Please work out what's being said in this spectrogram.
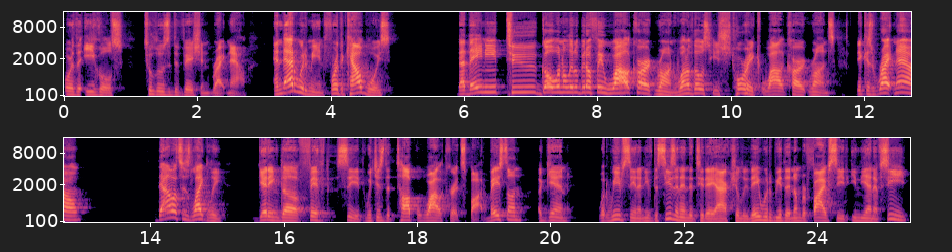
for the Eagles to lose the division right now. And that would mean for the Cowboys that they need to go on a little bit of a wild card run, one of those historic wild card runs. Because right now, Dallas is likely getting the fifth seed, which is the top wild card spot. Based on, again, what we've seen, and if the season ended today, actually, they would be the number five seed in the NFC.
